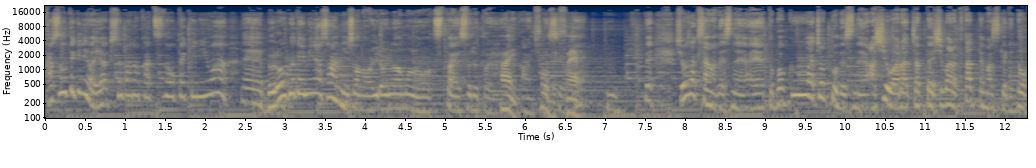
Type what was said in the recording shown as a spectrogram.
活動的には焼きそばの活動的には、えーブログで皆さんにそのいろいろなものをお伝えするというはい感じですよね。そううんで塩崎さんはですね、えー、と僕はちょっとですね足を洗っちゃってしばらく経ってますけれど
